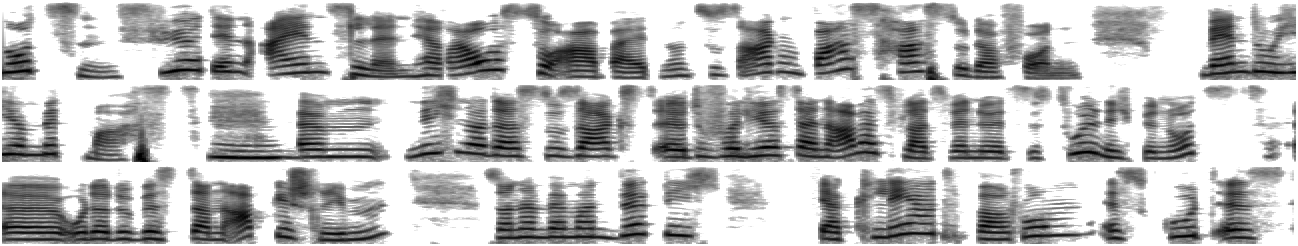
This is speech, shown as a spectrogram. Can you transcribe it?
Nutzen für den Einzelnen herauszuarbeiten und zu sagen, was hast du davon? Wenn du hier mitmachst. Mhm. Ähm, nicht nur, dass du sagst, äh, du verlierst deinen Arbeitsplatz, wenn du jetzt das Tool nicht benutzt äh, oder du bist dann abgeschrieben, sondern wenn man wirklich erklärt, warum es gut ist,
